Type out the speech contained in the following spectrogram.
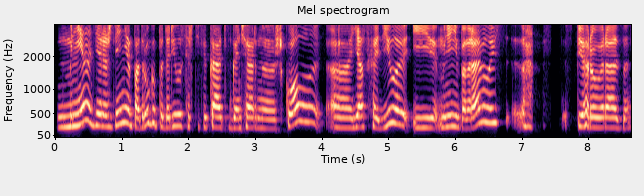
Мне на день рождения подруга подарила сертификат в гончарную школу. Э, я сходила, и мне не понравилось с первого раза.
